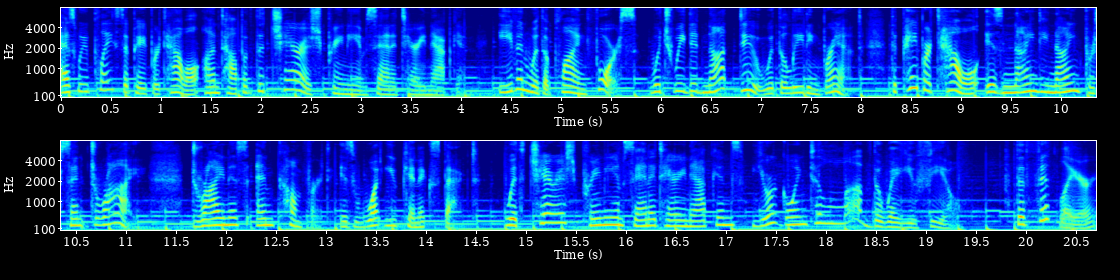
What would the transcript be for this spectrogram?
as we place a paper towel on top of the Cherish Premium Sanitary Napkin. Even with applying force, which we did not do with the leading brand, the paper towel is 99% dry. Dryness and comfort is what you can expect. With Cherish Premium Sanitary Napkins, you're going to love the way you feel. The fifth layer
